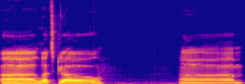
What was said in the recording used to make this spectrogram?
Uh, let's go. Um,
